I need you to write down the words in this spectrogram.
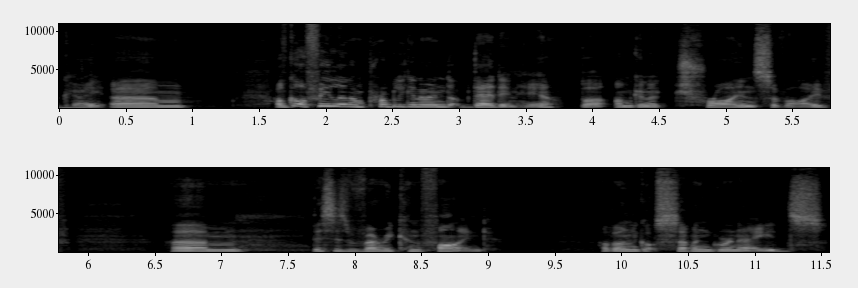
okay, um, I've got a feeling I'm probably going to end up dead in here, but I'm going to try and survive. Um, this is very confined. I've only got seven grenades,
